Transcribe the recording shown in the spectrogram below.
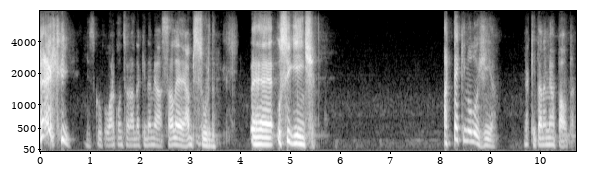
Desculpa, o ar-condicionado aqui da minha sala é absurdo. É, o seguinte. A tecnologia. Aqui está na minha pauta.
